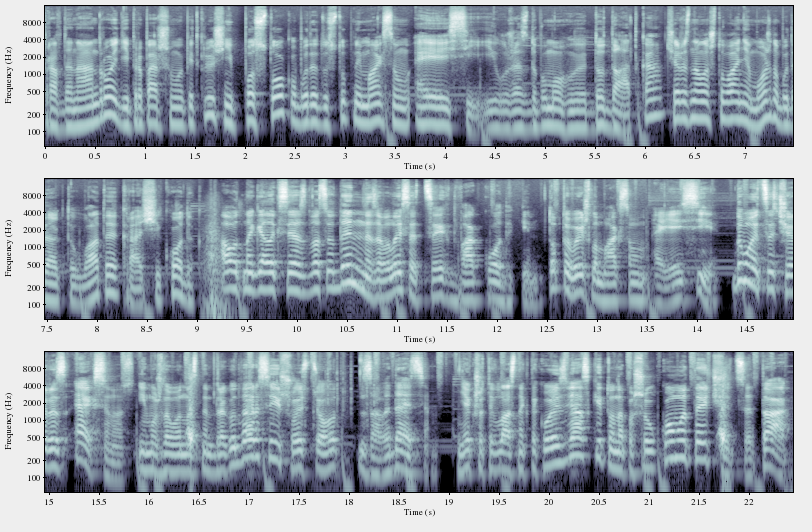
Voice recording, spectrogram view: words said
Правда, на Android при першому підключенні по стоку буде доступний максимум AAC, і вже з допомогою додатка через налаштування можна буде активувати кращий кодек. А от на Galaxy S21 не завелися цих два кодики, тобто вийшло максимум AAC. Думаю, це через Exynos, і можливо на Snapdragon версії щось цього заведеться. Якщо ти власник такої зв'язки, то напиши у коменти, чи це так.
